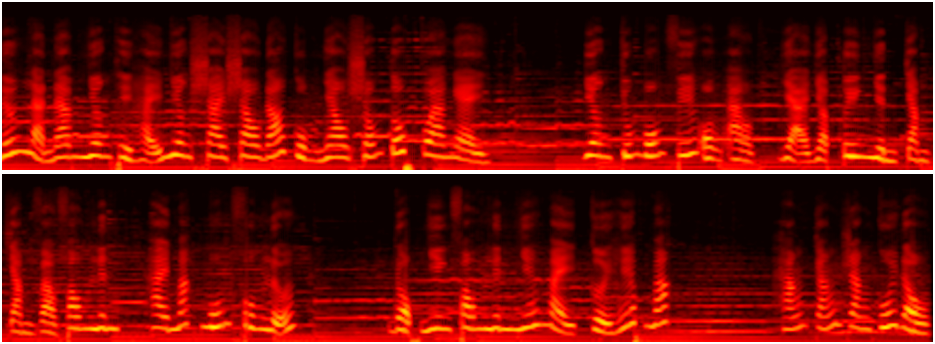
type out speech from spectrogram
nếu là nam nhân thì hãy nhân sai sau đó cùng nhau sống tốt qua ngày. Dân chúng bốn phía ồn ào Dạ dập tuyên nhìn chầm chầm vào phong linh, Hai mắt muốn phun lửa. Đột nhiên phong linh nhíu mày, cười hiếp mắt. Hắn cắn răng cúi đầu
